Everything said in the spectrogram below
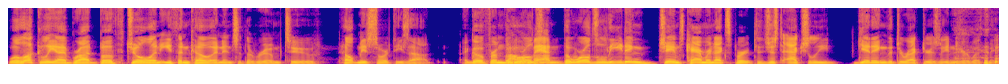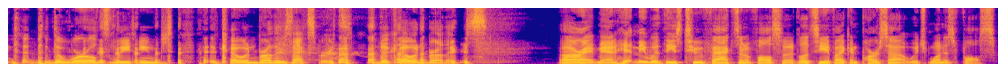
Well, luckily, I brought both Joel and Ethan Coen into the room to help me sort these out. I go from the Oh, world's man. the world's leading James Cameron expert to just actually getting the directors in here with me. the, the world's leading Coen brothers experts, the Coen brothers. All right, man, hit me with these two facts and a falsehood. Let's see if I can parse out which one is false.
